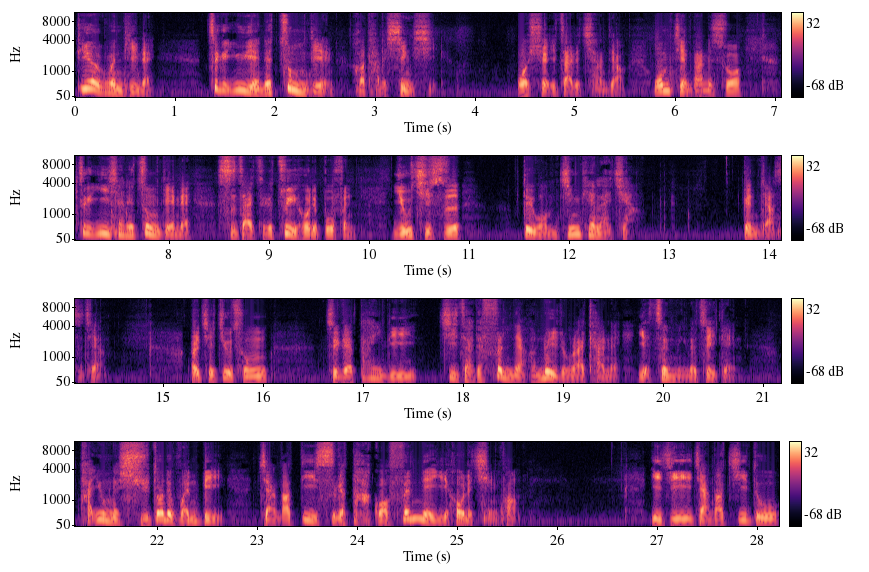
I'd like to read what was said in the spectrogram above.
第二个问题呢，这个预言的重点和它的信息，我需要一再的强调。我们简单的说，这个意象的重点呢，是在这个最后的部分，尤其是对我们今天来讲，更加是这样。而且就从这个单义里记载的分量和内容来看呢，也证明了这一点。他用了许多的文笔。讲到第四个大国分裂以后的情况，以及讲到基督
